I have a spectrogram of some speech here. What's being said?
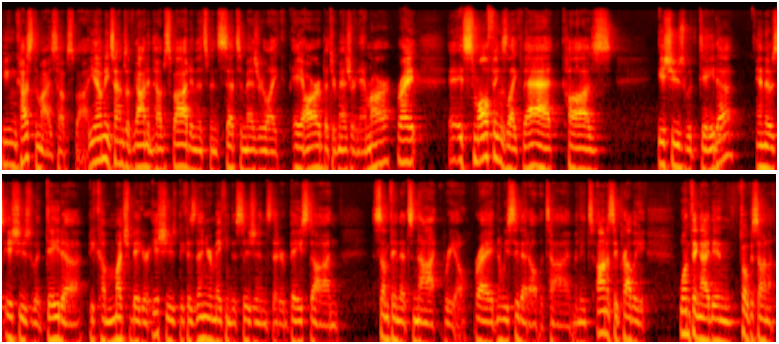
you can customize HubSpot. You know how many times I've gone in HubSpot and it's been set to measure like AR, but they're measuring MR, right? It's small things like that cause issues with data and those issues with data become much bigger issues because then you're making decisions that are based on something that's not real, right? And we see that all the time. And it's honestly probably one thing I didn't focus on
